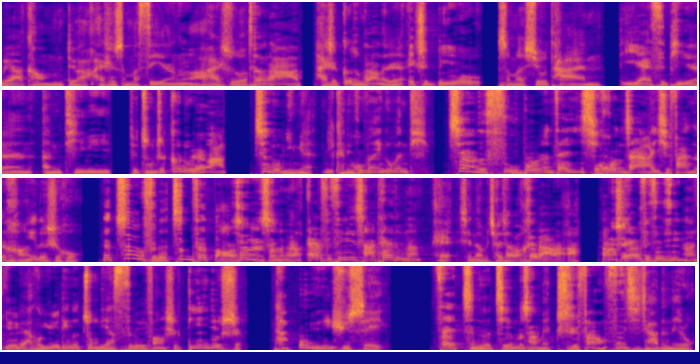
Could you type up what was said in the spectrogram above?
Viacom 对吧？还是什么 CNN 啊？还是说特纳？还是各种各样的人？HBO 什么 Showtime、ESPN、MTV，就总之各路人马。这个里面你肯定会问一个问题：这样子四五波人在一起混战啊，一起发展这行业的时候，那政府的政策导向是什么呢？FCC 啥态度呢？哎，现在我们悄悄的黑板了啊！当时 FCC 呢有两个约定的重点思维方式，第一个就是它不允许谁在整个节目上面只放自己家的内容。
